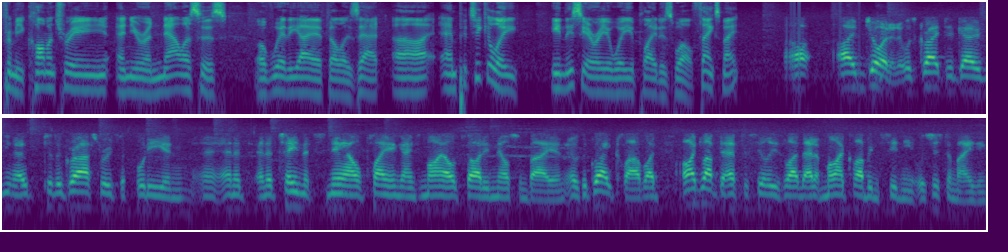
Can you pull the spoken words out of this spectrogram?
from your commentary and your analysis of where the AFL is at, uh, and particularly in this area where you played as well. Thanks, mate. I, I enjoyed it. It was great to go, you know, to the grassroots of footy and and a, and a team that's now playing against my old side in Nelson Bay, and it was a great club. I'd I'd love to have facilities like that at my club in Sydney. It was just amazing.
